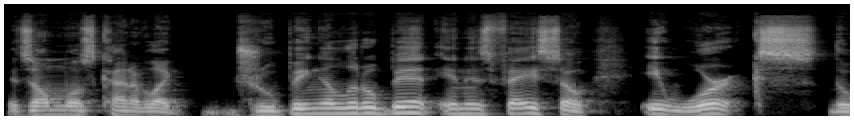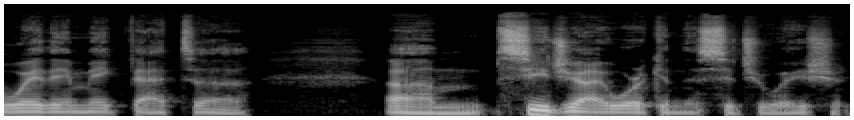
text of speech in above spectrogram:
it's almost kind of like drooping a little bit in his face, so it works the way they make that uh, um, CGI work in this situation.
